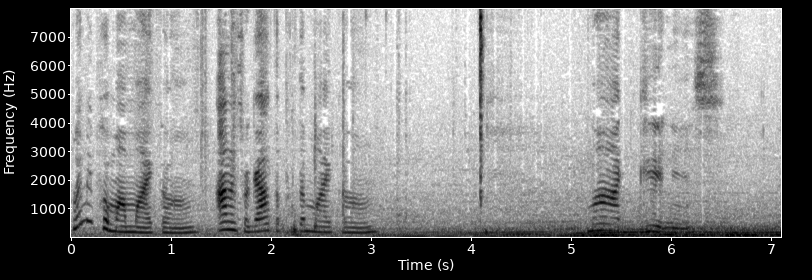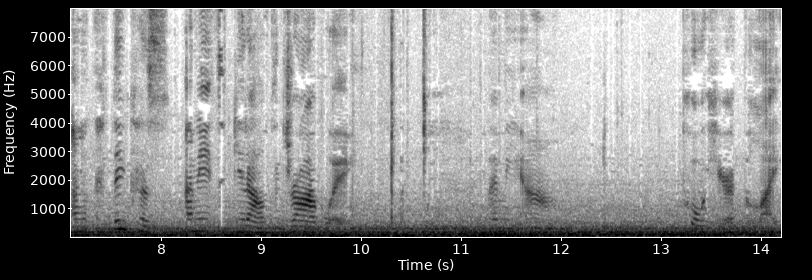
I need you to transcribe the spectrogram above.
Let me put my mic on. I just forgot to put the mic on. My goodness. I, think because i need to get out the driveway. Let me um pull here at the light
